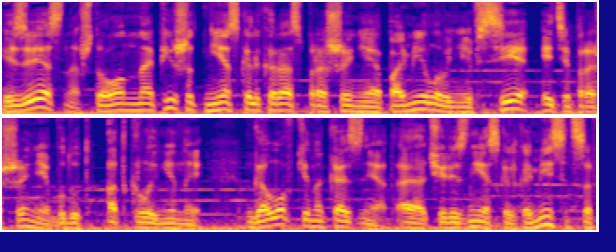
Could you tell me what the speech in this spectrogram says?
Известно, что он напишет несколько раз прошение о помиловании. Все эти прошения будут отклонены. Головкина казнят, а через несколько месяцев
